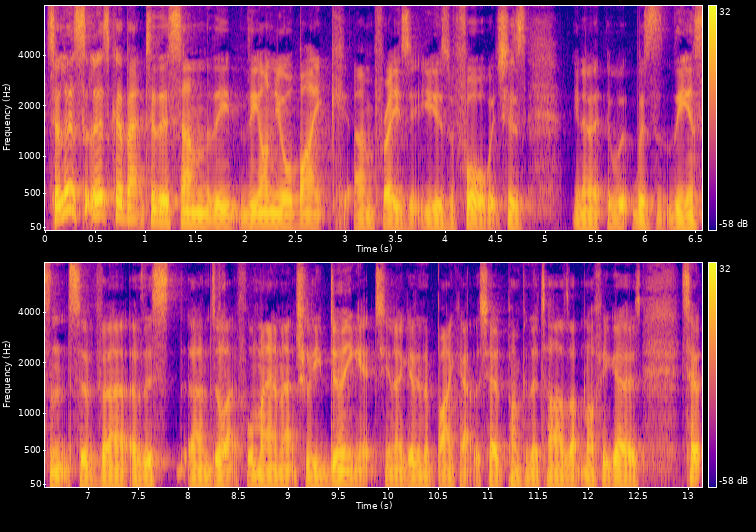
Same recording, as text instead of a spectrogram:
so let's let's go back to this um the the on your bike um, phrase that you used before which is you know, it w- was the instance of uh, of this um, delightful man actually doing it. You know, getting the bike out of the shed, pumping the tires up, and off he goes. So,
